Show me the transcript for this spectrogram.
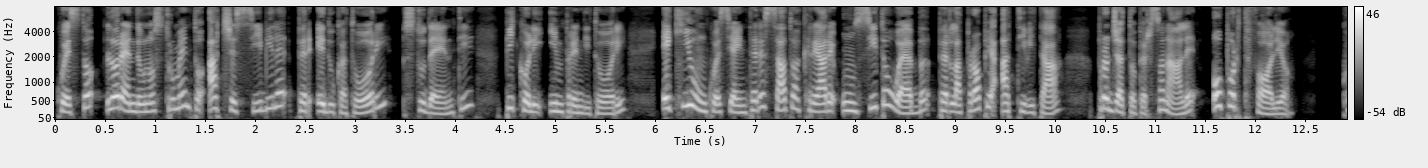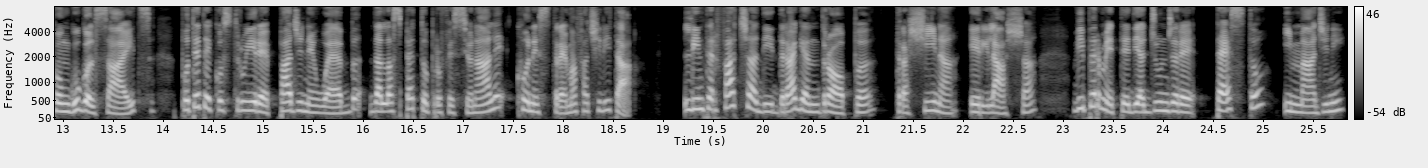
Questo lo rende uno strumento accessibile per educatori, studenti, piccoli imprenditori e chiunque sia interessato a creare un sito web per la propria attività, progetto personale o portfolio. Con Google Sites potete costruire pagine web dall'aspetto professionale con estrema facilità. L'interfaccia di drag and drop, trascina e rilascia, vi permette di aggiungere testo, immagini,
